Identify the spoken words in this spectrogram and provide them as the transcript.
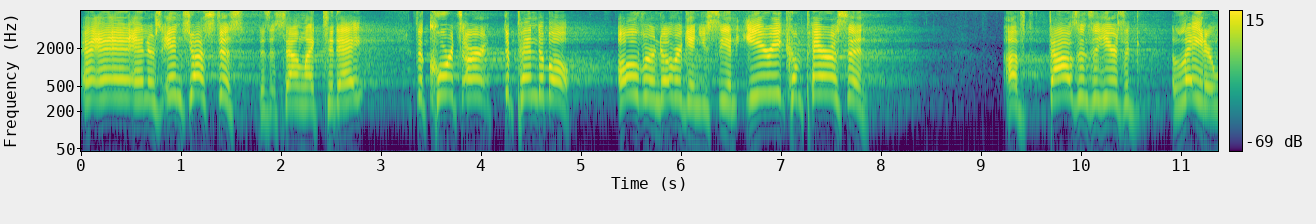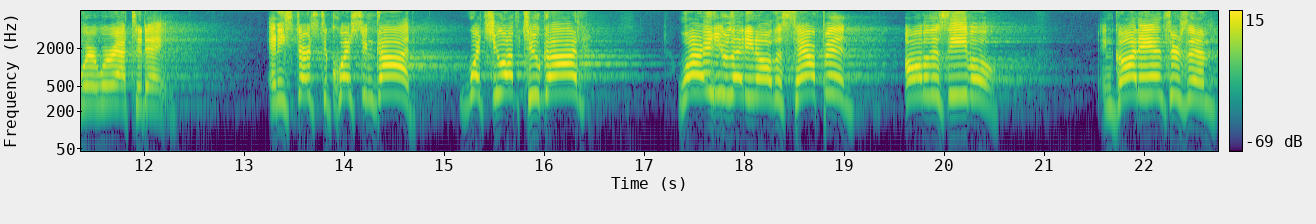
And, and, and there's injustice. Does it sound like today? The courts aren't dependable. Over and over again, you see an eerie comparison of thousands of years later where we're at today. And he starts to question God. What you up to, God? Why are you letting all this happen? All of this evil? And God answers him,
